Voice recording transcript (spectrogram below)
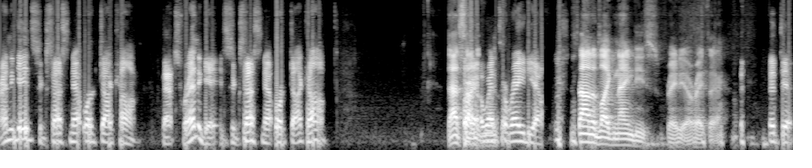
renegadesuccessnetwork.com. That's renegadesuccessnetwork.com. That Sorry, I went to radio. sounded like 90s radio right there. It did.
